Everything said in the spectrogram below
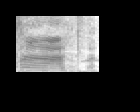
Ha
